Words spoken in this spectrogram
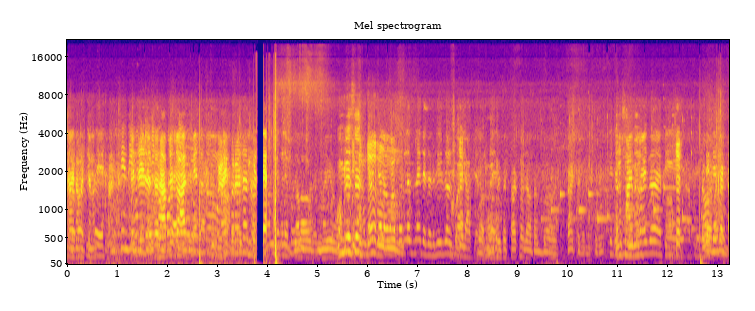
काय केलं सर आपला जो आत्म्याचा तो उमरे सर वापरलंच नाही त्याच्यात रिझल्ट पाहिला आपल्याला टाकलं का आता काय केलं त्याच्यात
